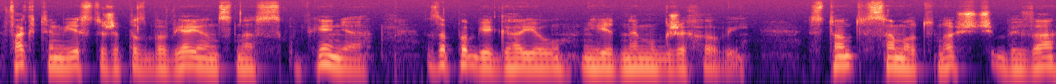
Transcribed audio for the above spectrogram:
Faktem jest, że pozbawiając nas skupienia, zapobiegają niejednemu grzechowi. Stąd samotność bywa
